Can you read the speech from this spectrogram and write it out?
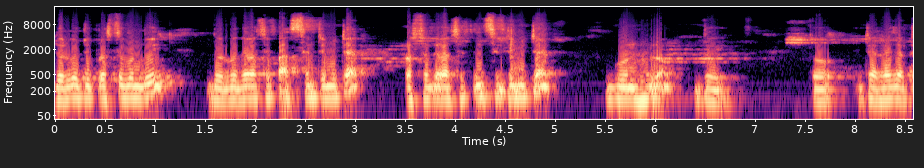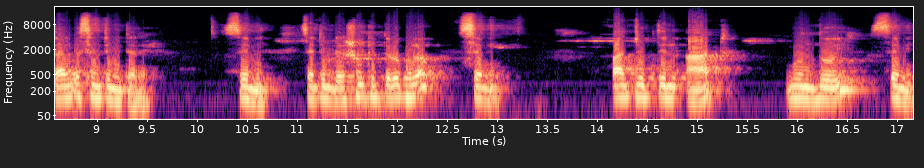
দৈর্ঘ্য যোগ প্রস্থ গুণ দুই, দৈর্ঘ্য দেওয়া আছে পাঁচ সেন্টিমিটার, প্রস্থ দেওয়া আছে তিন সেন্টিমিটার, গুণ হলো দুই। তো এটার রেজাল্ট আসবে সেন্টিমিটারে সেমি সেন্টিমিটার সংক্ষিপ্ত রূপ হলো সেমি পাঁচ যোগ তিন, আট, গুণ দুই সেমি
